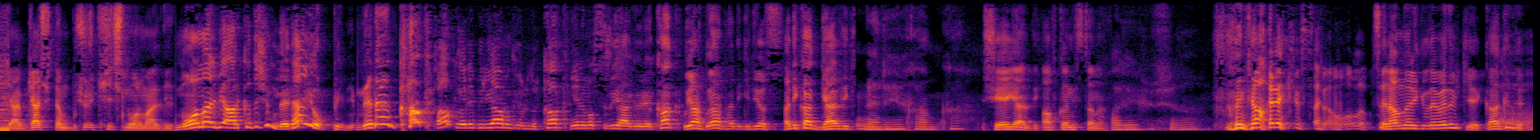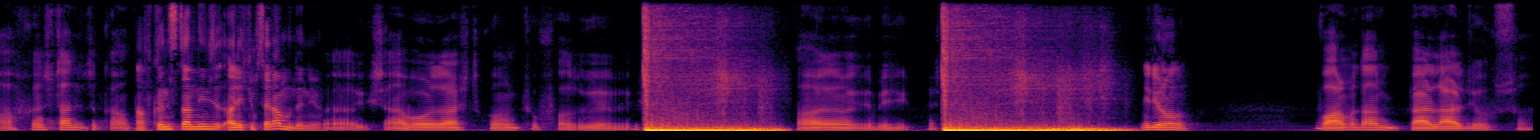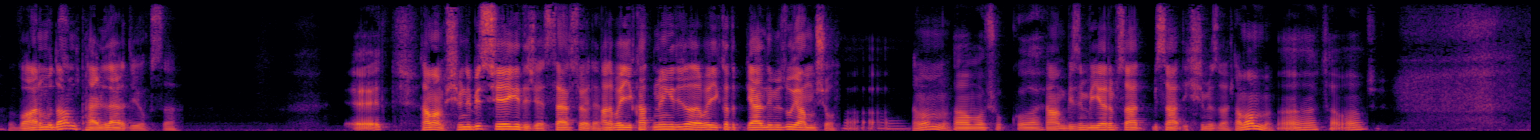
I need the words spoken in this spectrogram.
Ya gerçekten bu çocuk hiç normal değil. Normal bir arkadaşım neden yok benim? Neden? Kalk. Kalk öyle bir rüya mı görülür? Kalk. Yine nasıl rüya görüyor? Kalk. Uyan. Uyan hadi gidiyoruz. Hadi kalk geldik. Nereye kanka? Şeye geldik. Afganistan'a. Aleykümselam. ne aleykümselam oğlum. Selamünaleyküm demedim ki. Kalk hadi. Aa, Afganistan dedik kanka. Afganistan deyince aleykümselam mı deniyor? Sen bu arada açtık onu çok fazla görebiliriz. Aleme bir hikmet. Ne diyorsun oğlum? Var mıdan biberlerdi yoksa? Var mıdan perlerdi yoksa? Evet. Tamam şimdi biz şeye gideceğiz sen söyle. Arabayı yıkatmaya gideceğiz. Arabayı yıkatıp geldiğimizde uyanmış ol. Tamam mı? Tamam o çok kolay. Tamam bizim bir yarım saat bir saat işimiz var. Tamam mı? Aha tamam.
